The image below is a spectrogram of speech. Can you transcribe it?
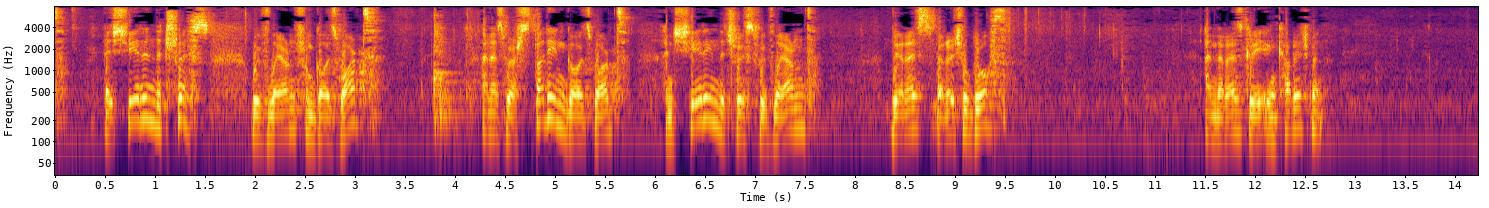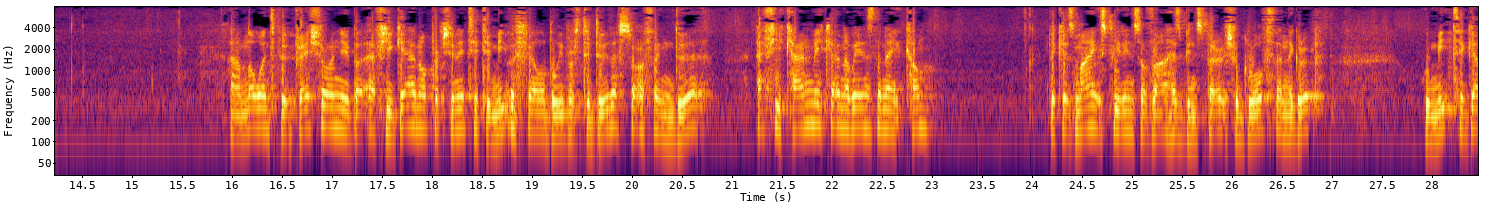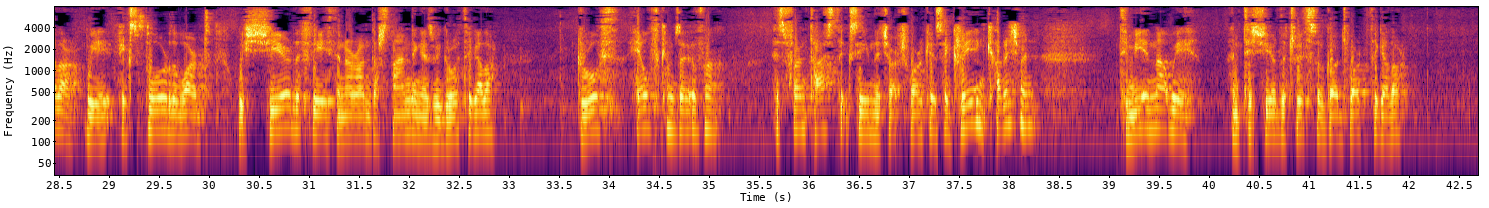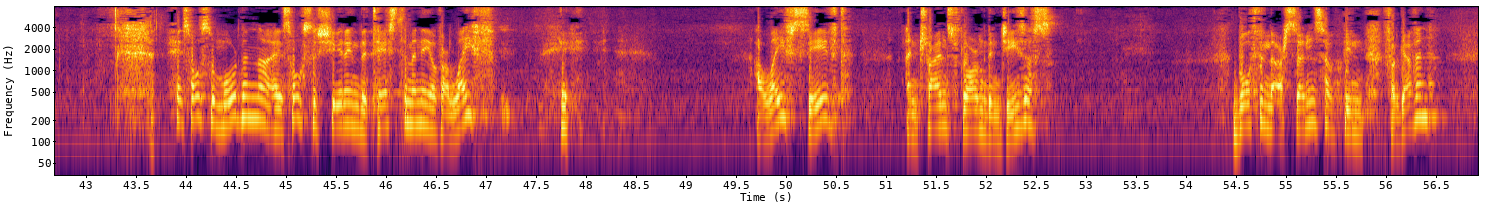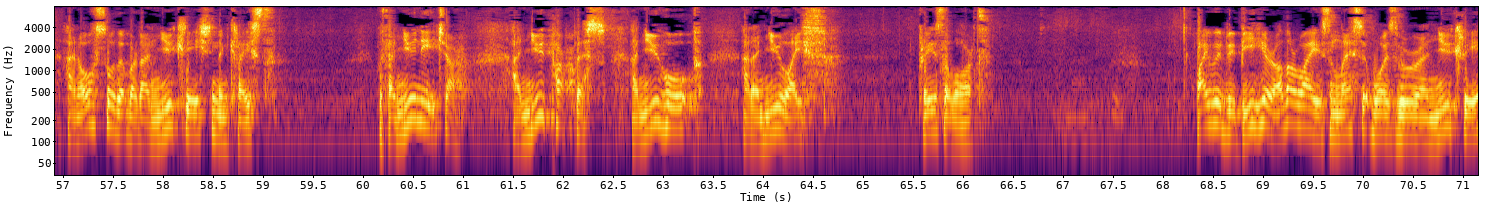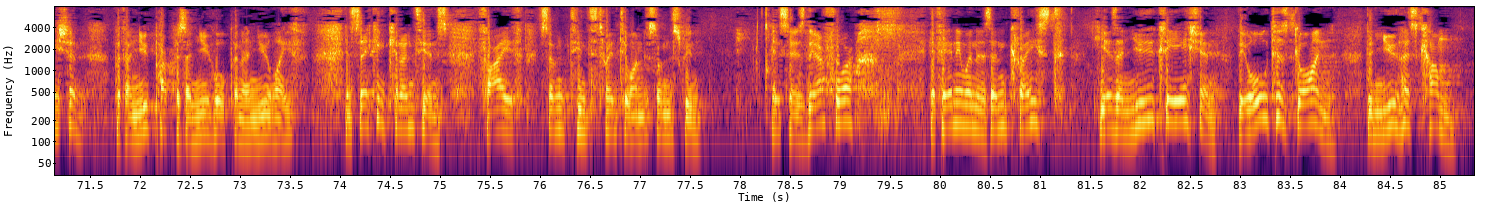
It's sharing the truths we've learned from God's Word. And as we're studying God's Word and sharing the truths we've learned, there is spiritual growth. And there is great encouragement. And I'm not one to put pressure on you, but if you get an opportunity to meet with fellow believers to do this sort of thing, do it. If you can make it on a Wednesday night, come. Because my experience of that has been spiritual growth in the group. We meet together, we explore the Word, we share the faith and our understanding as we grow together. Growth, health comes out of that. It's fantastic seeing the church work. It's a great encouragement to meet in that way and to share the truths of God's Word together. It's also more than that, it's also sharing the testimony of our life. a life saved and transformed in Jesus. Both in that our sins have been forgiven and also that we're a new creation in Christ. With a new nature, a new purpose, a new hope, and a new life. Praise the Lord. Why would we be here otherwise unless it was we were a new creation with a new purpose, a new hope, and a new life? In 2 Corinthians 5 17 to 21, it's on the screen. It says, Therefore, if anyone is in Christ, he is a new creation. The old has gone, the new has come.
